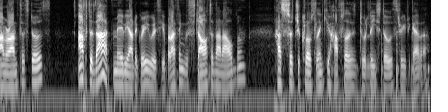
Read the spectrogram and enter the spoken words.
Amaranthus does. After that, maybe I'd agree with you, but I think the start of that album has such a close link you have to listen to at least those three together.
